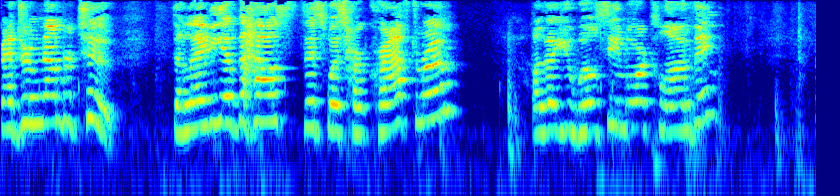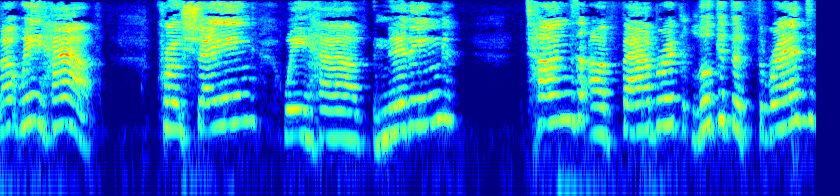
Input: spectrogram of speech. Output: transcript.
Bedroom number two. The lady of the house, this was her craft room, although you will see more clothing. But we have crocheting, we have knitting, tons of fabric. Look at the thread.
